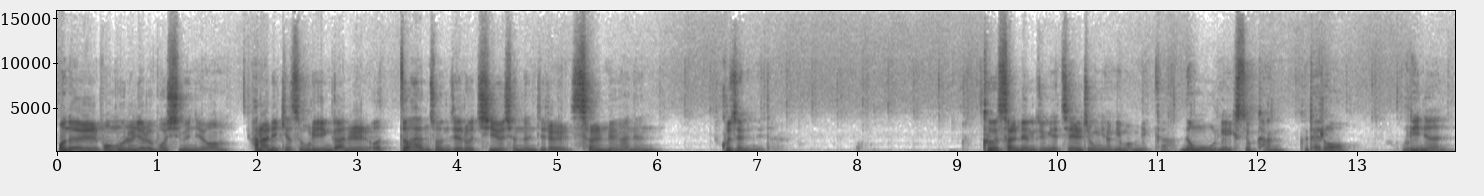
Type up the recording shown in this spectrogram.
오늘 본문을 여러분 보시면요. 하나님께서 우리 인간을 어떠한 존재로 지으셨는지를 설명하는 구절입니다. 그 설명 중에 제일 중요한 게 뭡니까? 너무 우리가 익숙한 그대로 우리는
